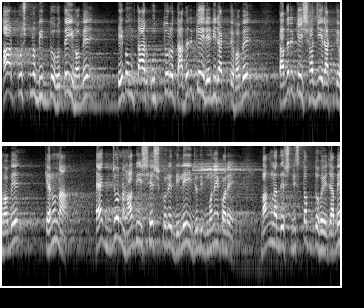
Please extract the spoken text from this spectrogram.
আর প্রশ্নবিদ্ধ হতেই হবে এবং তার উত্তরও তাদেরকেই রেডি রাখতে হবে। তাদেরকেই সাজিয়ে রাখতে হবে। কেননা একজন হাদি শেষ করে দিলেই যদি মনে করে বাংলাদেশ নিস্তব্ধ হয়ে যাবে,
